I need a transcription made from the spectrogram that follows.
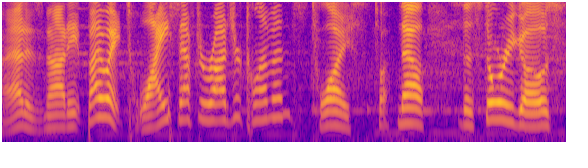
that is not it by the way twice after roger clemens Twice. Twi- Now, the story goes,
